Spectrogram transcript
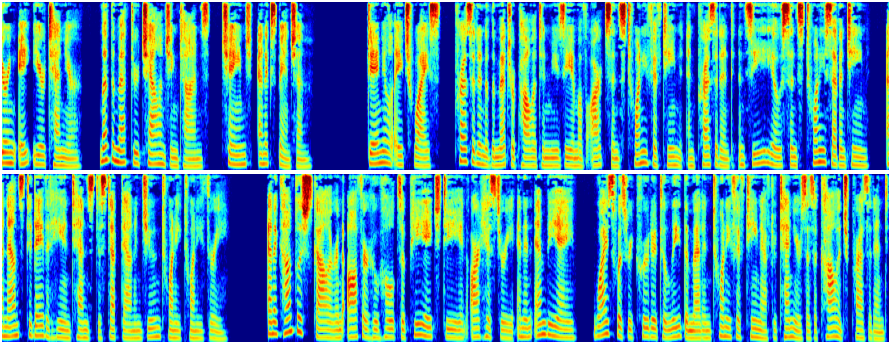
During eight year tenure, led the Met through challenging times, change, and expansion. Daniel H. Weiss, President of the Metropolitan Museum of Art since 2015 and President and CEO since 2017, announced today that he intends to step down in June 2023. An accomplished scholar and author who holds a PhD in art history and an MBA, Weiss was recruited to lead the Met in 2015 after 10 years as a college president,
